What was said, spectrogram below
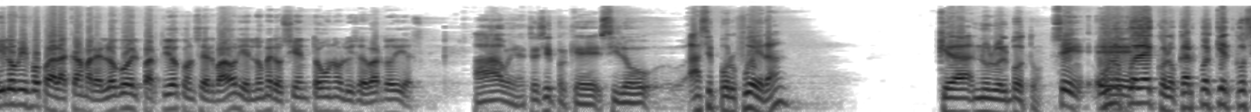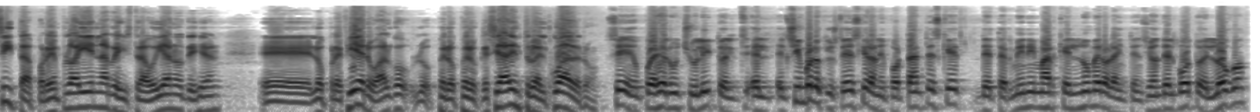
Y lo mismo para la Cámara, el logo del Partido Conservador y el número 101, Luis Eduardo Díaz. Ah, bueno, entonces sí, porque si lo hace por fuera, queda nulo el voto. Sí. Uno eh, puede colocar cualquier cosita, por ejemplo, ahí en la registraduría nos dijeron eh, lo prefiero, algo, pero, pero que sea dentro del cuadro. Sí, puede ser un chulito, el, símbolo que ustedes quieran, lo importante es que determine y marque el número, la intención del voto, el logo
